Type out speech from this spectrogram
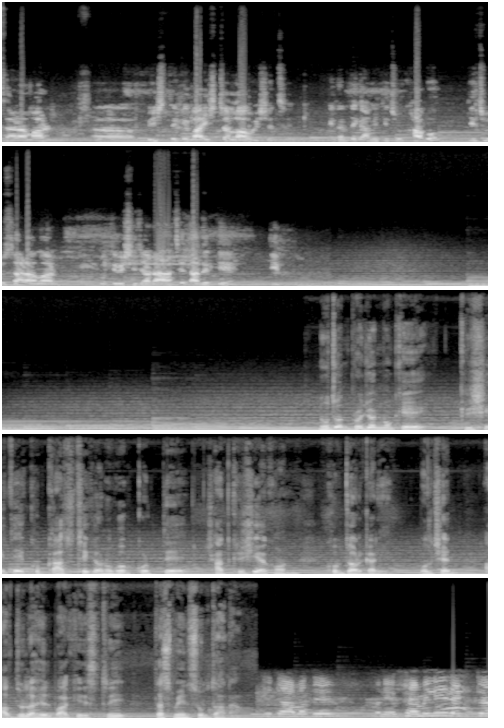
স্যার আমার বিশ থেকে বাইশটা লাউ এসেছে। এখান থেকে আমি কিছু খাব কিছু স্যার আমার প্রতিবেশী যারা আছে তাদেরকে দিব নতুন প্রজন্মকে কৃষিতে খুব কাছ থেকে অনুভব করতে ছাদ কৃষি এখন খুব দরকারি বলছেন আবদুল্লাহিল বাকির স্ত্রী তাসমিন সুলতানা। এটা আমাদের মানে ফ্যামিলির একটা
